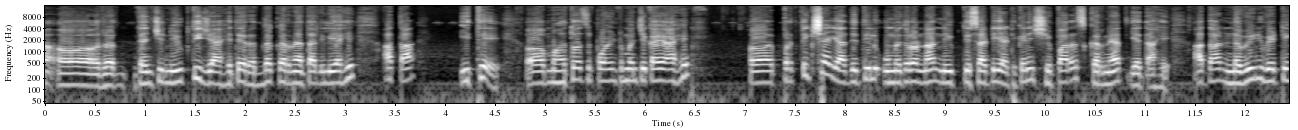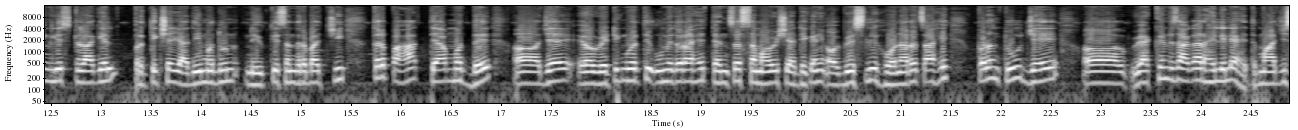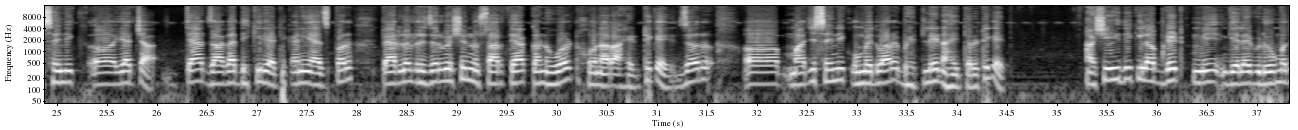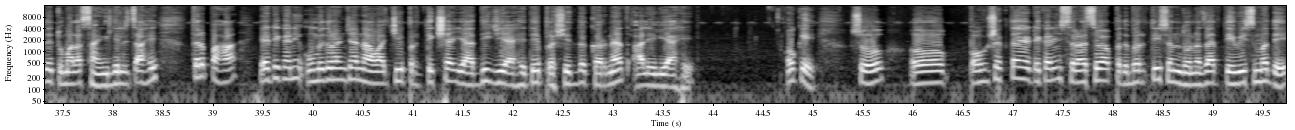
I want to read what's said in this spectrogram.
र त्यांची नियुक्ती जी आहे ते रद्द करण्यात आलेली आहे. आता इथे महत्त्वाचं पॉईंट म्हणजे काय आहे? प्रतीक्षा यादीतील उमेदवारांना नियुक्तीसाठी या ठिकाणी शिफारस करण्यात येत आहे. आता नवीन वेटिंग लिस्ट लागेल. प्रतीक्षा यादीमधून नियुक्ती संदर्भातची तर पहा त्यामध्ये जे वेटिंगवरती उमेदवार आहेत त्यांचा समावेश या ठिकाणी ऑब्वियसली होणारच आहे. परंतु जे वॅकंट जागा राहिलेल्या आहेत माजी सैनिक याच्या त्या जागा देखील या ठिकाणी ॲज पर पॅरल रिझर्वेशननुसार त्या कन्व्हर्ट होणार आहेत. ठीक आहे? जर माजी सैनिक उमेदवार भेटले नाही तर ठीक आहे? अशीही देखील अपडेट मी गेल्या व्हिडिओमध्ये तुम्हाला सांगितलेलीच आहे. तर पहा या ठिकाणी उमेदवारांच्या नावाची प्रतीक्षा यादी जी आहे ते प्रसिद्ध करण्यात आलेली आहे. ओके सो पाहू शकता या ठिकाणी सरळसेवा पदभरती सन दोन हजार तेवीसमध्ये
